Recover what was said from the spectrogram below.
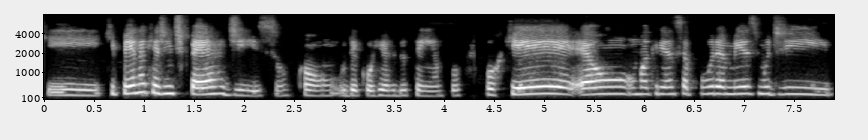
que, que pena que a gente perde isso com o decorrer do tempo, porque é um, uma criança pura mesmo de,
